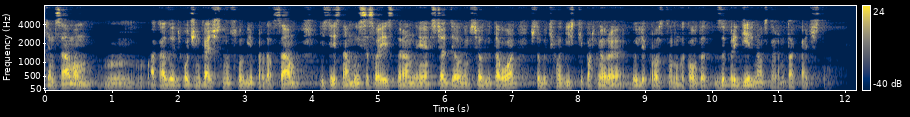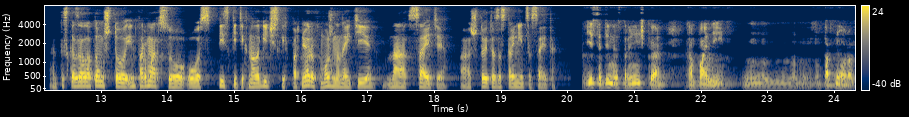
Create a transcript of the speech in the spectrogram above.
тем самым оказывать очень качественные услуги продавцам. Естественно, мы со своей стороны сейчас делаем все для того, чтобы технологические партнеры были просто ну, какого-то запредельного, скажем так, качества. Ты сказал о том, что информацию о списке технологических партнеров можно найти на сайте. А что это за страница сайта? Есть отдельная страничка компаний, партнеров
